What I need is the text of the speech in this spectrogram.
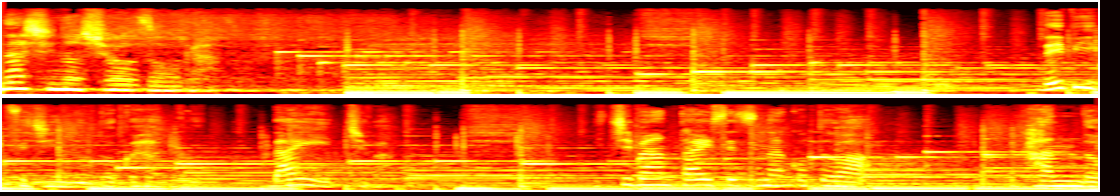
話の肖像画。デヴィ夫人の独白第1話。一番大切なことは感動。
